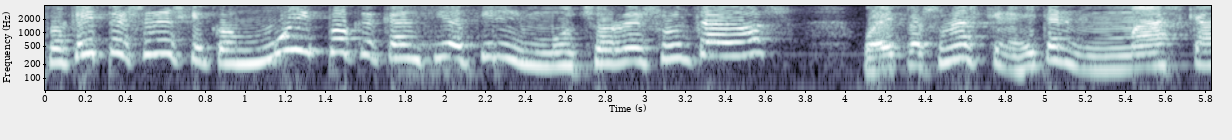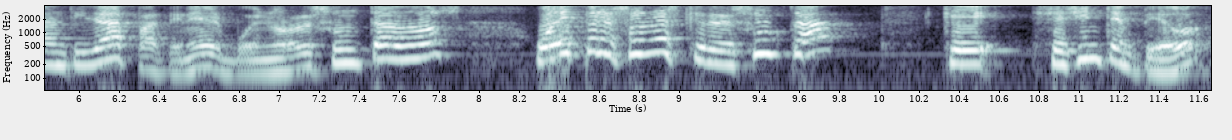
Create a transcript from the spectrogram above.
Porque hay personas que con muy poca cantidad tienen muchos resultados, o hay personas que necesitan más cantidad para tener buenos resultados, o hay personas que resulta que se sienten peor.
